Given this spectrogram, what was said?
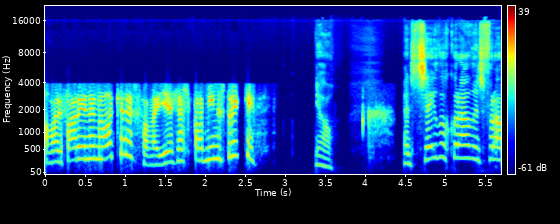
að væri farið inn einu aðgerðir, þannig að ég held bara mínu strykki. Já, en segð okkur aðeins frá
